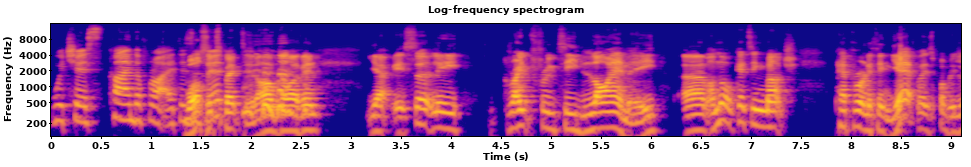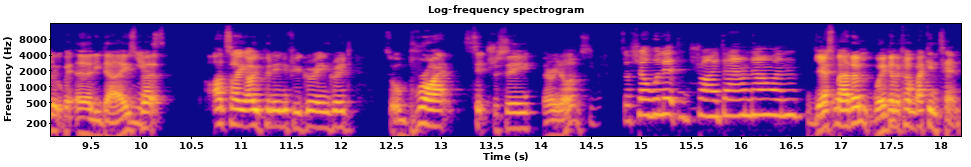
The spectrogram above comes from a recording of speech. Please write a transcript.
Which is kind of right, isn't What's it? expected? I'll dive in. Yeah, it's certainly grapefruity, limey. Um, I'm not getting much pepper or anything yet, but it's probably a little bit early days. Yes. But I'd say opening, if you're agree, Ingrid, sort of bright, citrusy, very nice. So shall we let it dry down now and Yes, madam, we're going to come back in 10.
